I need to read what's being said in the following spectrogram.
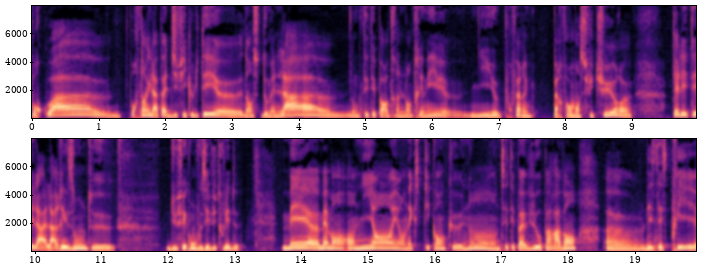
pourquoi. Euh, pourtant, il n'a pas de difficulté euh, dans ce domaine-là, euh, donc t'étais pas en train de l'entraîner ni pour faire une performance future. quelle était la, raison du fait qu'on vous ait vu tous les deux? Mais même en, en, niant et en expliquant que non, on ne s'était pas vu auparavant, les esprits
